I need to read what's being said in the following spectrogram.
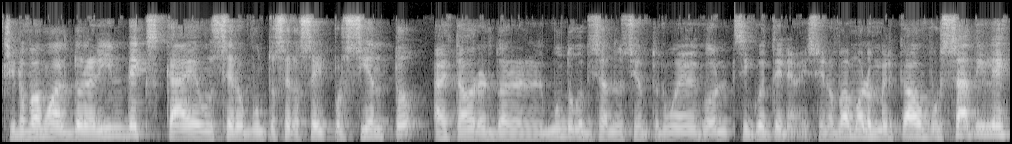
Si nos vamos al dólar index, cae un 0.06%. A esta hora el dólar en el mundo cotizando en 109,59. Si nos vamos a los mercados bursátiles,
